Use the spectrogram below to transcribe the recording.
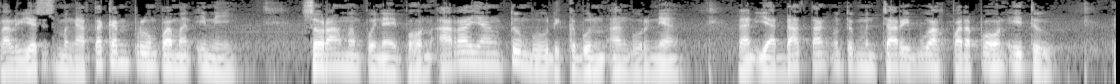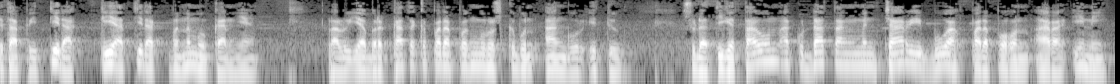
Lalu Yesus mengatakan perumpamaan ini, seorang mempunyai pohon ara yang tumbuh di kebun anggurnya, dan ia datang untuk mencari buah pada pohon itu, tetapi tidak, ia tidak menemukannya. Lalu ia berkata kepada pengurus kebun anggur itu, Sudah tiga tahun aku datang mencari buah pada pohon ara ini,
